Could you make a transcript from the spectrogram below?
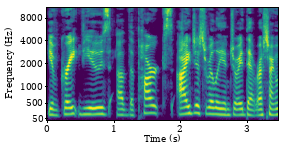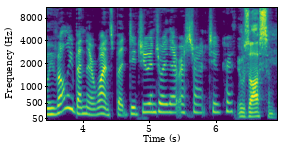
you have great views of the parks. I just really enjoyed that restaurant. We've only been there once, but did you enjoy that restaurant too, Kris? It was awesome.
